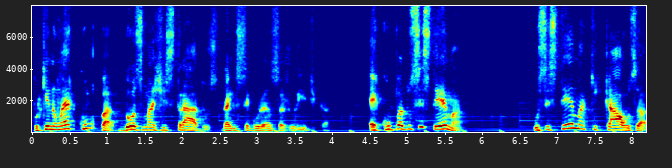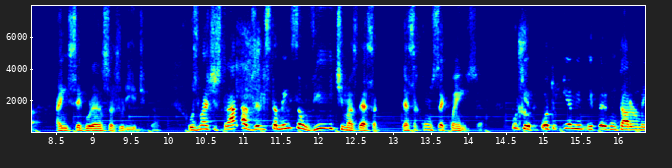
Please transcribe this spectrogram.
porque não é culpa dos magistrados da insegurança jurídica, é culpa do sistema. O sistema que causa a insegurança jurídica. Os magistrados, eles também são vítimas dessa, dessa consequência. Porque outro dia me, me perguntaram numa,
